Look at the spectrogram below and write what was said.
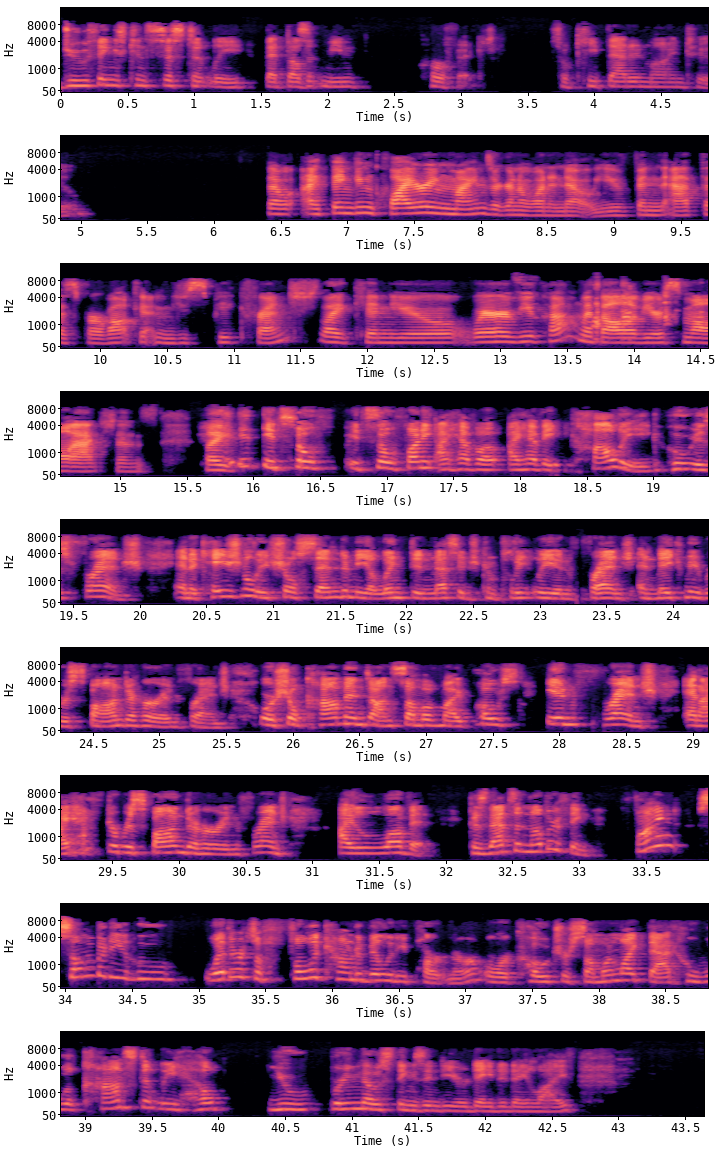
do things consistently. That doesn't mean perfect. So keep that in mind too. So I think inquiring minds are going to want to know. You've been at this for a while. Can you speak French? Like, can you? Where have you come with all of your small actions? Like, it, it's so it's so funny. I have a I have a colleague who is French, and occasionally she'll send me a LinkedIn message completely in French and make me respond to her in French, or she'll comment on some of my posts in French, and I have to respond to her in French. I love it because that's another thing find somebody who whether it's a full accountability partner or a coach or someone like that who will constantly help you bring those things into your day-to-day life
